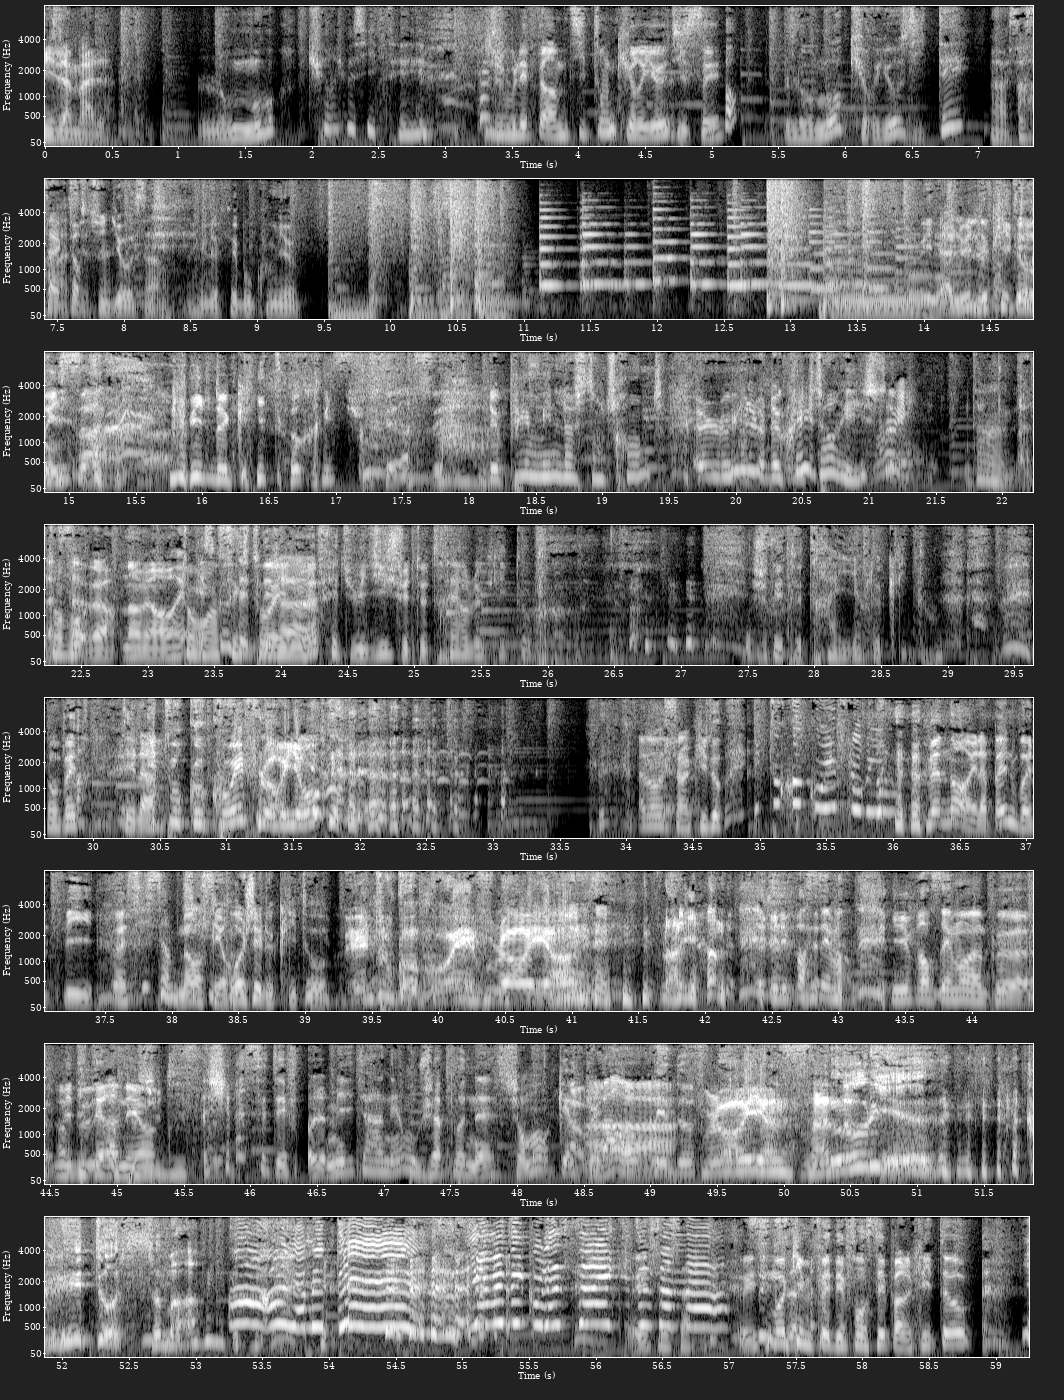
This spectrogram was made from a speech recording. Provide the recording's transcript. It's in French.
Mise à mal. L'homo curiosité. Je voulais faire un petit ton curieux, tu sais. L'homo curiosité Ah, ça c'est Ah, acteur studio, ça. Il le fait beaucoup mieux. Oui, à l'huile de clitoris. l'huile de clitoris. Depuis 1930, l'huile de clitoris. Putain, Ah, la saveur. Non mais en vrai, est-ce un que c'est sexto à déjà... une meuf et tu lui dis je vais te traire le clito? Je vais te trahir le clito. En fait, t'es là. tout coucou Florian Ah non, c'est un clito. Mais non, elle a pas une voix de fille. Bah si, c'est un petit Non, c'est clito. Roger le clito. Et tout coucou Florian Florian, il est forcément, il est forcément un peu euh, méditerranéen. Je sais pas si c'était euh, méditerranéen ou japonais, sûrement quelque Ah, part ah. entre les deux. Florian San Glorieux Clitosoma Oui, c'est ça. Oui, C'est moi qui me fais défoncer par le clito.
